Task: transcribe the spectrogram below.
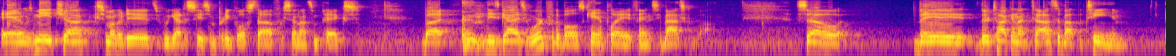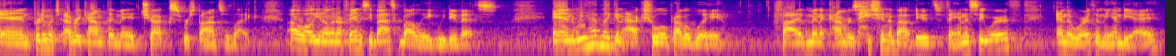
And it was me, Chuck, some other dudes. We got to see some pretty cool stuff. We sent out some pics. But these guys who work for the Bulls can't play fantasy basketball. So they they're talking to us about the team and pretty much every comment they made, Chuck's response was like, "Oh well, you know, in our fantasy basketball league, we do this." And we had like an actual probably five minute conversation about dude's fantasy worth and the worth in the NBA.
